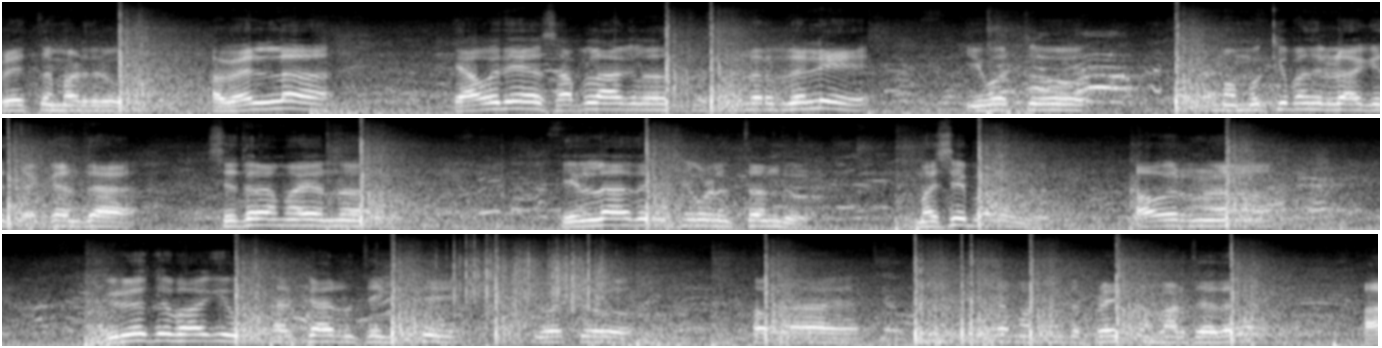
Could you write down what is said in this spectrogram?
ಪ್ರಯತ್ನ ಮಾಡಿದರು. ಅವೆಲ್ಲ ಯಾವುದೇ ಸಫಲ ಆಗಲಂಥ ಸಂದರ್ಭದಲ್ಲಿ ಇವತ್ತು ನಮ್ಮ ಮುಖ್ಯಮಂತ್ರಿಗಳಾಗಿರ್ತಕ್ಕಂಥ ಸಿದ್ದರಾಮಯ್ಯನ ಎಲ್ಲಾದ ವಿಷಯಗಳನ್ನು ತಂದು ಮಸಿ ಬರೆದು ಅವ್ರನ್ನ ವಿರೋಧವಾಗಿ ಸರ್ಕಾರ ತೆಗೆಸಿ ಇವತ್ತು ಅವರ ಕೆಲಸ ಮಾಡುವಂಥ ಪ್ರಯತ್ನ ಮಾಡ್ತಾ ಇದ್ದಾರೆ. ಆ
